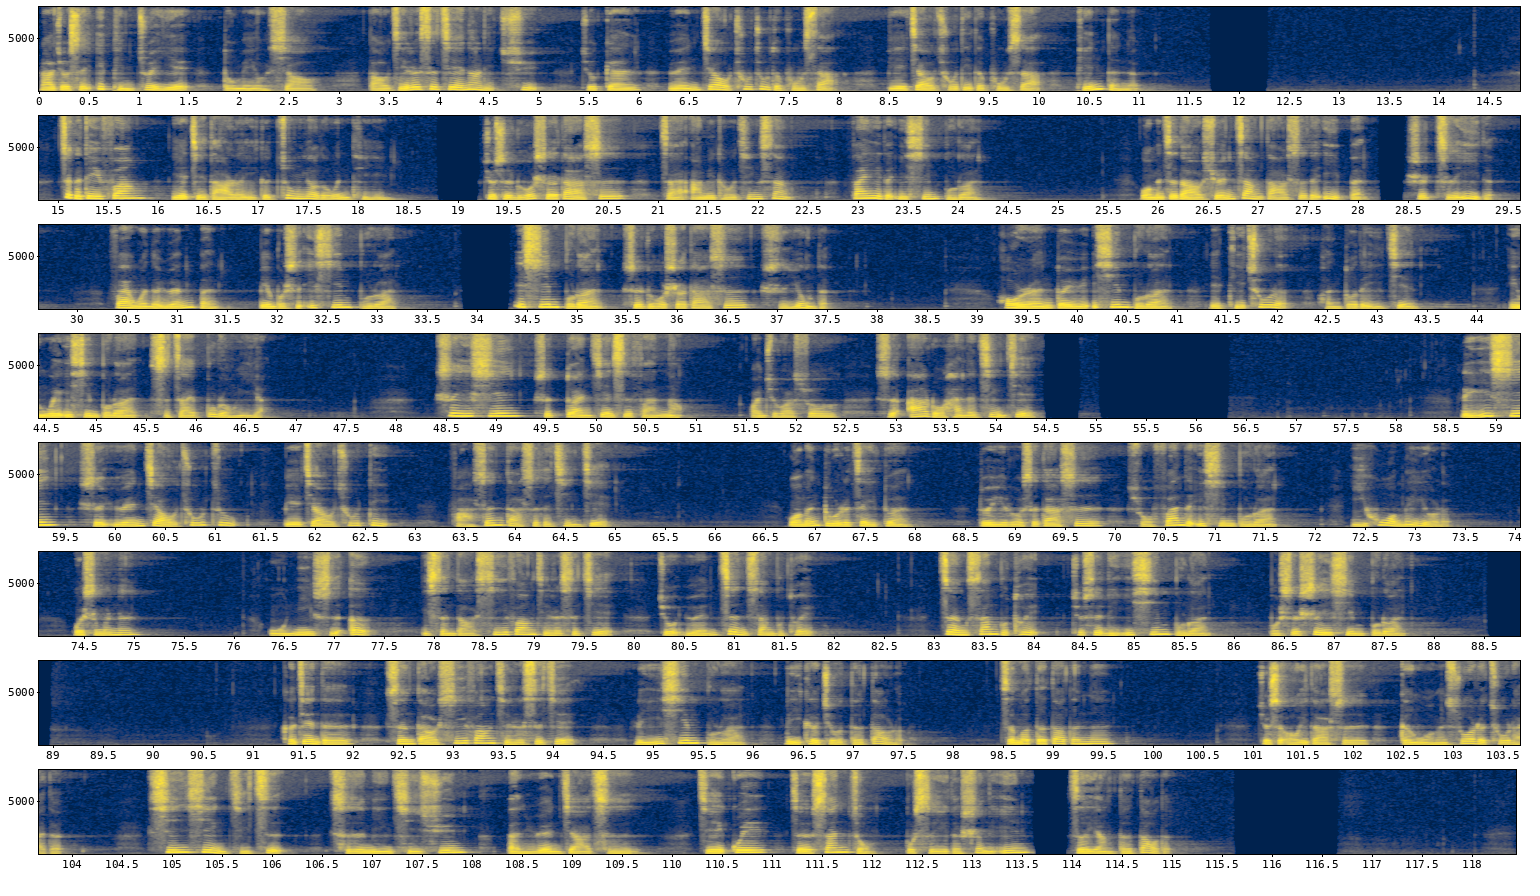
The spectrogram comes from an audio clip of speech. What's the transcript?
那就是一品罪业都没有消，到极乐世界那里去，就跟原教初住的菩萨、别教初地的菩萨平等了。这个地方也解答了一个重要的问题，就是罗什大师在《阿弥陀经》上翻译的一心不乱。我们知道玄奘大师的译本是直译的，梵文的原本并不是一心不乱，一心不乱。是罗什大师使用的。后人对于一心不乱也提出了很多的意见，因为一心不乱实在不容易啊。是一心是断见思烦恼，换句话说，是阿罗汉的境界。理一心是原教初住、别教初地法身大士的境界。我们读了这一段，对于罗什大师所翻的一心不乱，疑惑没有了。为什么呢？忤逆十恶，一生到西方极乐世界，就圆正三不退。正三不退就是理一心不乱，不是事一心不乱。可见得生到西方极乐世界，理一心不乱。立刻就得到了，怎么得到的呢？就是蕅益大师跟我们说了出来的：心性极致，持名其勋，本愿加持，结归这三种不思议的圣因，这样得到的。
